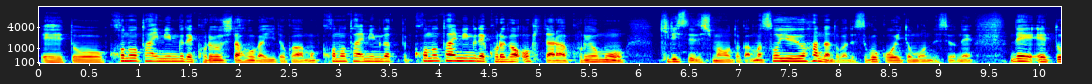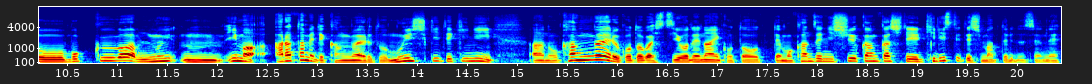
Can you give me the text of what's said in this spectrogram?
えーと、このタイミングでこれをした方がいいとかもうこのタイミングだこのタイミングでこれが起きたらこれをもう切り捨ててしまおうとか、まあ、そういう判断とかですごく多いと思うんですよね。で、えーと、僕はむ、うん、今改めて考えると無意識的にあの考えることが必要でないことってもう完全に習慣化して切り捨ててしまってるんですよね。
